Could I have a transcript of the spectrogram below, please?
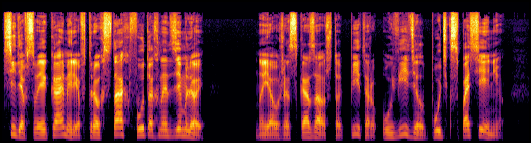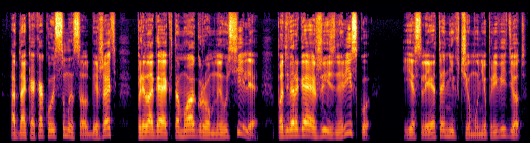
сидя в своей камере в трехстах футах над землей. Но я уже сказал, что Питер увидел путь к спасению. Однако какой смысл бежать, прилагая к тому огромные усилия, подвергая жизнь риску, если это ни к чему не приведет?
